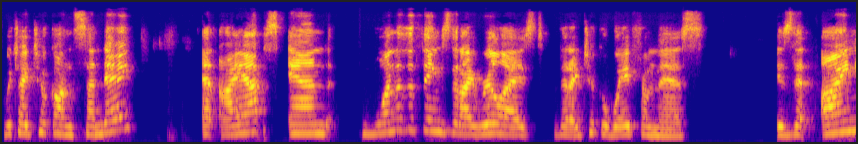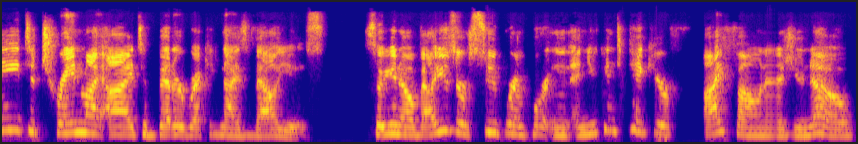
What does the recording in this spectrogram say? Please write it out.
which I took on Sunday at IAPS. And one of the things that I realized that I took away from this is that I need to train my eye to better recognize values. So, you know, values are super important, and you can take your iPhone, as you know,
